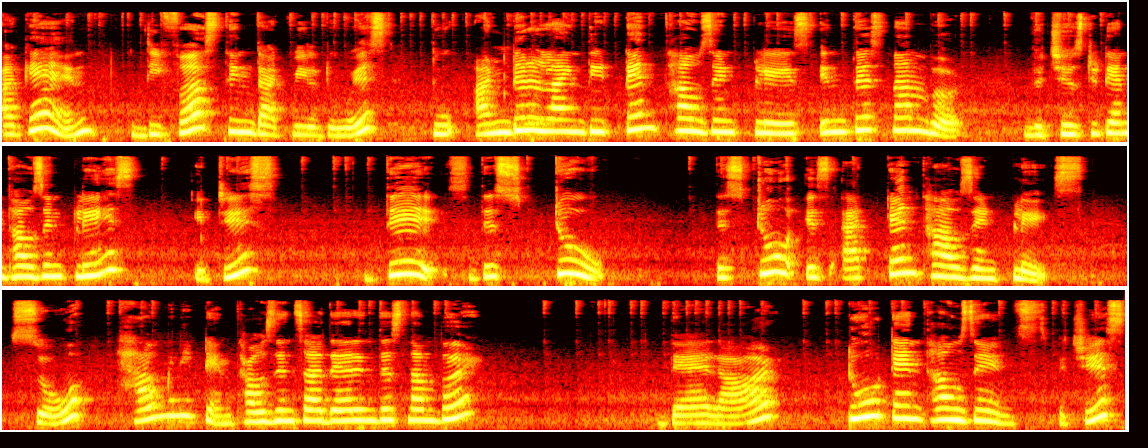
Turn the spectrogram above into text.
Again the first thing that we'll do is to underline the 10,000 place in this number. Which is the 10,000 place? It is this, this 2 this 2 is at 10,000 place. So, how many 10,000s are there in this number? There are two 10,000s which is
